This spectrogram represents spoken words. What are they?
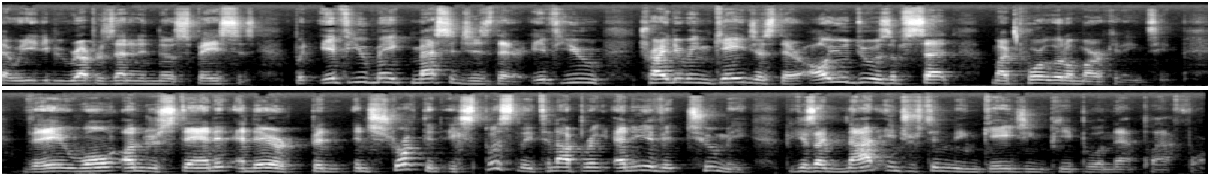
that we need to be represented in those spaces. But if you make messages there, if you try to engage us there, all you do is upset my poor little marketing team. They won't understand it, and they have been instructed explicitly to not bring any of it to me because I'm not interested in engaging people in that platform.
